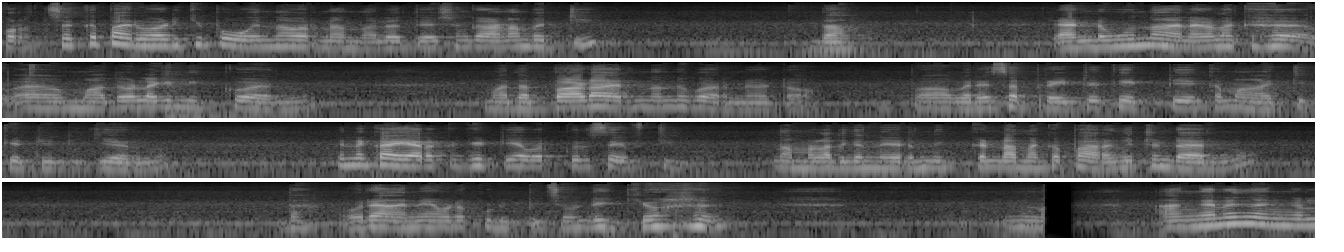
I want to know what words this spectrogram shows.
കുറച്ചൊക്കെ പരിപാടിക്ക് പോയെന്നാണ് പറഞ്ഞത്. എന്നാലും അത്യാവശ്യം കാണാൻ പറ്റി. ഇതാ രണ്ട് മൂന്ന് ആനകളൊക്കെ ആ, മതമുള്ളകി നിൽക്കുമായിരുന്നു മതപ്പാടായിരുന്നെന്ന് പറഞ്ഞു കേട്ടോ. അപ്പോൾ അവരെ സെപ്പറേറ്റ് കെട്ടിയൊക്കെ മാറ്റി കെട്ടിയിട്ടിരിക്കുകയായിരുന്നു. പിന്നെ കയറൊക്കെ കിട്ടി അവർക്കൊരു സേഫ്റ്റി നമ്മളധികം നേരം നിൽക്കണ്ട എന്നൊക്കെ പറഞ്ഞിട്ടുണ്ടായിരുന്നു ഒരാന അവിടെ കുടിപ്പിച്ചുകൊണ്ടിരിക്കുവാണ് അങ്ങനെ ഞങ്ങൾ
